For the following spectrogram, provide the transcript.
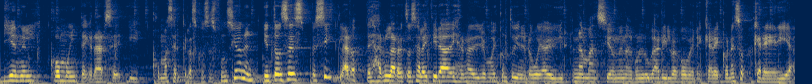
bien el cómo integrarse y cómo hacer que las cosas funcionen. Y entonces, pues sí, claro, dejaron la red social ahí tirada, dijeron, yo voy con tu dinero, voy a vivir en una mansión en algún lugar y luego veré qué haré con eso. Creería.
